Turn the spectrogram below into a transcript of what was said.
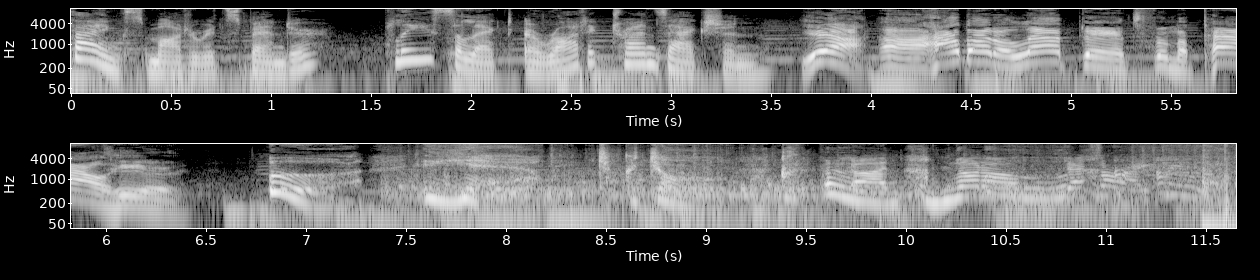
Thanks, moderate spender. Please select erotic transaction. Yeah, uh, how about a lap dance from a pal here? Yeah. Oh, God. No, no, oh. that's all right.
